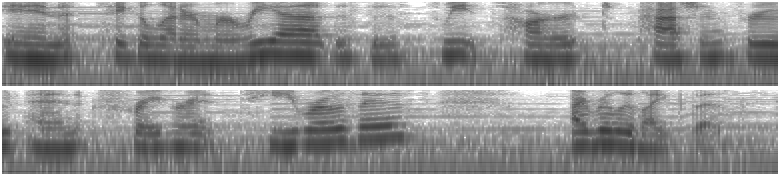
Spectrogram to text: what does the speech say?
in Take a Letter Maria. This is sweet tart, passion fruit, and fragrant tea roses. I really like this.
